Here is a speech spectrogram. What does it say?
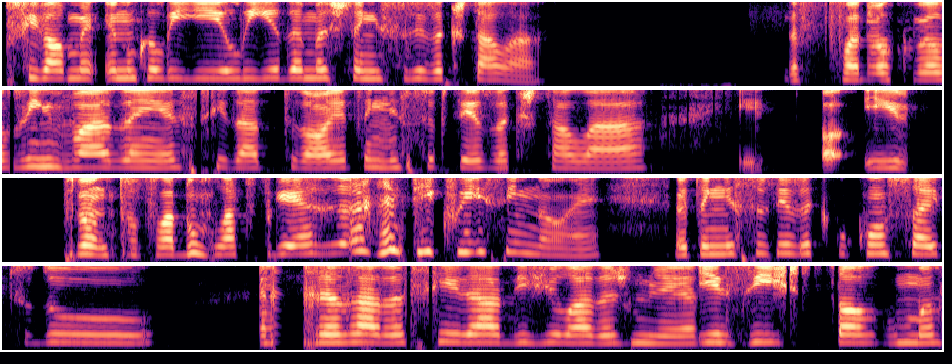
Possivelmente. Eu nunca li a Ilíada, mas tenho certeza que está lá. Da forma como eles invadem a cidade de Troia, tenho a certeza que está lá. E, oh, e pronto, estou a falar de um relato de guerra antiquíssimo, não é? Eu tenho a certeza que o conceito do arrasar a cidade e violar as mulheres existe de alguma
